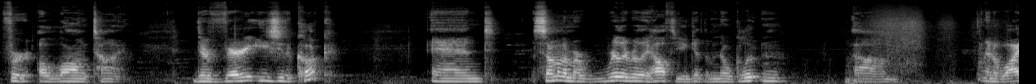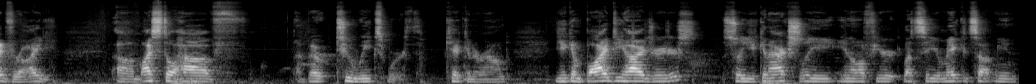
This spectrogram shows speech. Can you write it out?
for a long time. They're very easy to cook and some of them are really really healthy. You get them no gluten um, and a wide variety. Um, i still have about two weeks worth kicking around. You can buy dehydrators so you can actually you know if you're let's say you're making something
